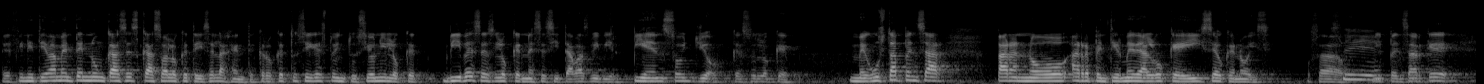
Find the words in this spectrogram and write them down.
Definitivamente nunca haces caso a lo que te dice la gente. Creo que tú sigues tu intuición y lo que vives es lo que necesitabas vivir. Pienso yo, que eso es lo que me gusta pensar para no arrepentirme de algo que hice o que no hice. O sea, y pensar que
